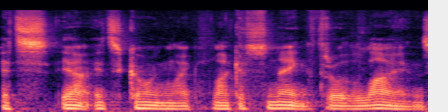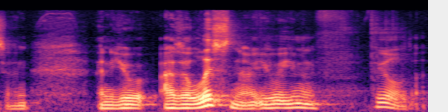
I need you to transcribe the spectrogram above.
It's, yeah, it's going like, like a snake through the lines. And, and you, as a listener, you even feel that.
